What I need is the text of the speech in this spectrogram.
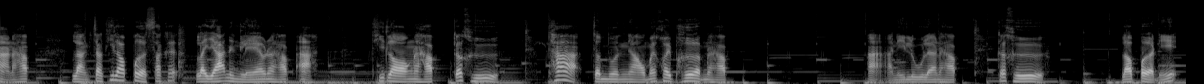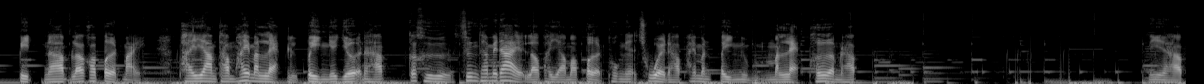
อ่านะครับ หลังจากที่เราเปิดสักระยะหนึ่งแล้วนะครับอะที่ลองนะครับก็คือ ถ้าจำนวนเงาไม่ค่อยเพิ่มนะครับอะอันนี้รู้แล้วนะครับ ก็คือ เราเปิดนี้ปิดนะครับ แล้วก็เปิดใหม่ พยายามทำให้มันแหลกหรือปิงเยอะๆนะครับ ก็คือซึ่งถ้าไม่ได้เราพยายามมาเปิดพวกนี้ช่วยนะครับ ให้มันปิงหรือมันแหลกเพิ่มนะครับ นี่นะครับ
